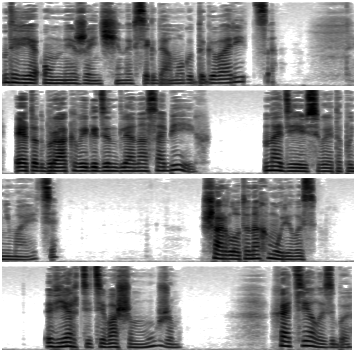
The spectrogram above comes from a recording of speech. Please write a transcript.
Две умные женщины всегда могут договориться. Этот брак выгоден для нас обеих. Надеюсь, вы это понимаете. Шарлотта нахмурилась. Вертите вашим мужем? Хотелось бы,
